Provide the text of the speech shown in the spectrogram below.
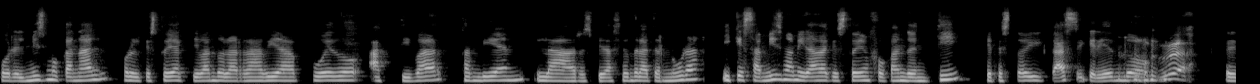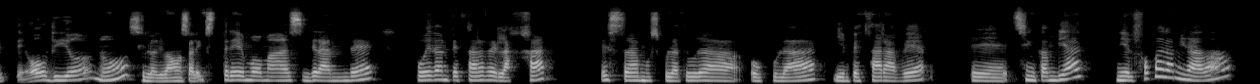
por el mismo canal por el que estoy activando la rabia, puedo activar también la respiración de la ternura y que esa misma mirada que estoy enfocando en ti que te estoy casi queriendo, eh, te odio, ¿no? Si lo llevamos al extremo más grande, pueda empezar a relajar esa musculatura ocular y empezar a ver eh, sin cambiar ni el foco de la mirada,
